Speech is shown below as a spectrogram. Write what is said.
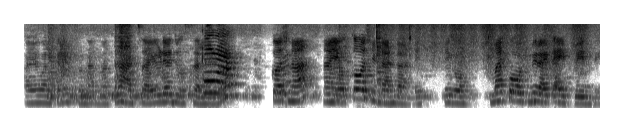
అయ్యో వాళ్ళకి ఇస్తుంది అనమాట అటు సైడే చూస్తాను కోసిన? ఒక్క వచ్చిండంట అండి. ఇగో మా కొత్తిమీర అయితే అయిపోయింది.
